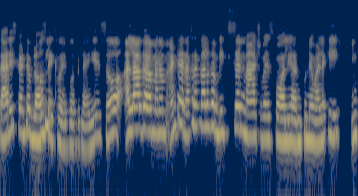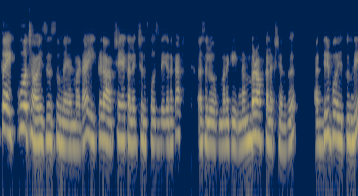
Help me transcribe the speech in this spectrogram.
శారీస్ కంటే బ్లౌజులు ఎక్కువ అయిపోతున్నాయి సో అలాగా మనం అంటే రకరకాలుగా మిక్స్ అండ్ మ్యాచ్ వేసుకోవాలి అనుకునే వాళ్ళకి ఇంకా ఎక్కువ చాయిసెస్ ఉన్నాయి అన్నమాట ఇక్కడ అక్షయ కలెక్షన్స్ వస్తే గనక అసలు మనకి నెంబర్ ఆఫ్ కలెక్షన్స్ అద్దరిపోతుంది.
